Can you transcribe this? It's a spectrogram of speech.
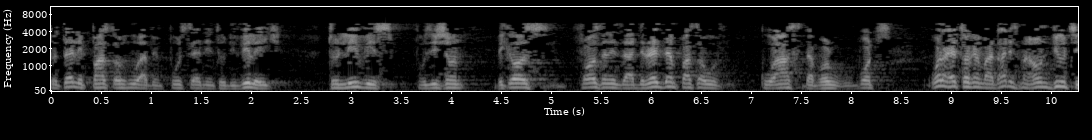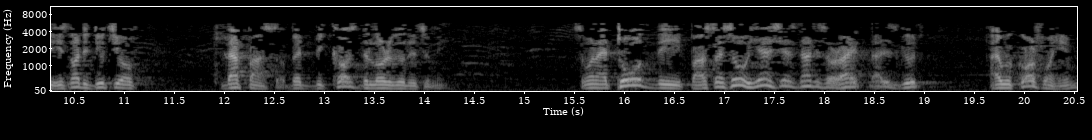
to tell a pastor who has been posted into the village to leave his position because first thing is that the resident pastor will, ask that, what, what are you talking about? That is my own duty. It's not the duty of that pastor. But because the Lord revealed it to me. So when I told the pastor, I said, Oh, yes, yes, that is all right. That is good. I will call for him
